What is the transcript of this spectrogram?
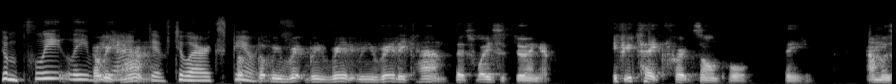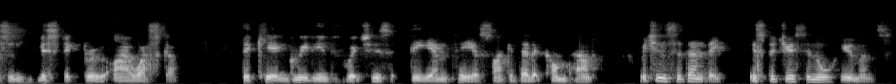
completely but reactive to our experience. But, but we re- we really we really can. There's ways of doing it. If you take, for example, the Amazon mystic brew ayahuasca, the key ingredient of which is DMT, a psychedelic compound which incidentally is produced in all humans.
